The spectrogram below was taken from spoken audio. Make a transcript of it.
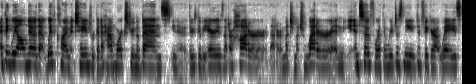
I think we all know that with climate change, we're going to have more extreme events. You know, there's going to be areas that are hotter, that are much, much wetter, and and so forth. And we just need to figure out ways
